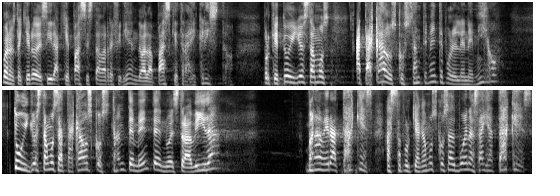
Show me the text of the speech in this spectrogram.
Bueno, te quiero decir a qué paz estaba refiriendo, a la paz que trae Cristo. Porque tú y yo estamos atacados constantemente por el enemigo. Tú y yo estamos atacados constantemente en nuestra vida. Van a haber ataques, hasta porque hagamos cosas buenas hay ataques.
